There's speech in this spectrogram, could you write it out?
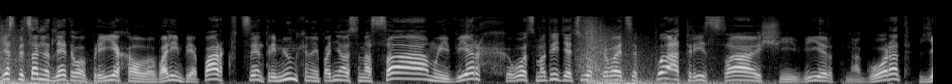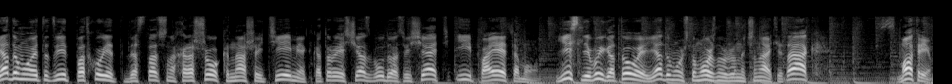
Я специально для этого приехал в Олимпия парк в центре Мюнхена и поднялся на самый верх. Вот, смотрите, отсюда открывается потрясающий вид на город. Я думаю, этот вид подходит достаточно хорошо к нашей теме, которую я сейчас буду освещать. И поэтому, если вы готовы, я думаю, что можно уже начинать. Итак, смотрим!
